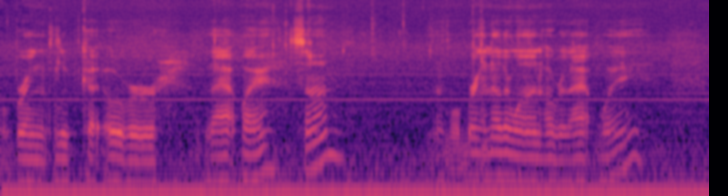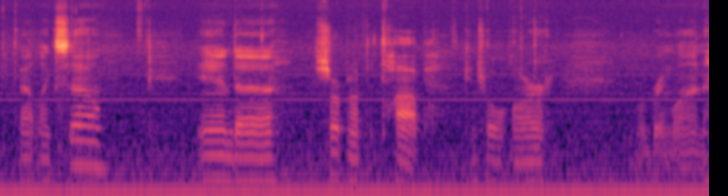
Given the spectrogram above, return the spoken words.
We'll bring loop cut over that way some. And we'll bring another one over that way, about like so. And uh, sharpen up the top. Control R. We'll bring one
